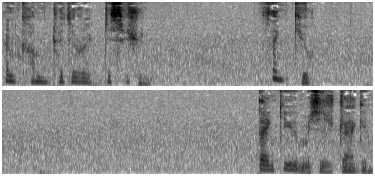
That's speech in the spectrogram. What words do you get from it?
and come to the right decision. Thank you. Thank you, Mrs. Dragon.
